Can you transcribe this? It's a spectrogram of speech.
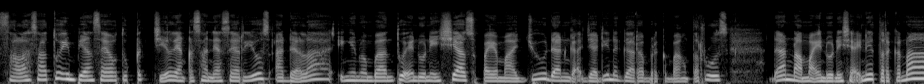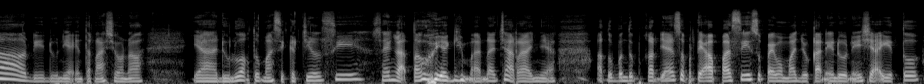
Salah satu impian saya waktu kecil yang kesannya serius adalah ingin membantu Indonesia supaya maju dan gak jadi negara berkembang terus. Dan nama Indonesia ini terkenal di dunia internasional. Ya dulu waktu masih kecil sih, saya nggak tahu ya gimana caranya. Atau bentuk pekerjaannya seperti apa sih supaya memajukan Indonesia itu.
